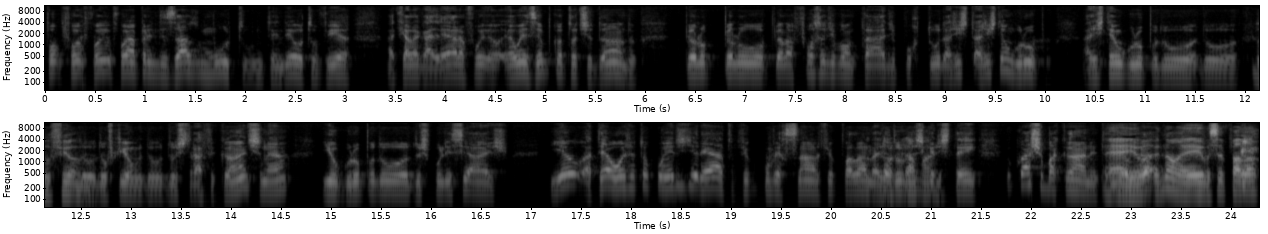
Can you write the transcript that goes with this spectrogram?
fo- foi, foi, foi um aprendizado mútuo, entendeu? Tu vê aquela galera, foi, é um exemplo que eu estou te dando pelo, pelo, pela força de vontade, por tudo. A gente, a gente tem um grupo, a gente tem um grupo do, do, Do filme. do, do filme do- dos traficantes, né? E o grupo do- dos policiais. E eu, até hoje, eu tô com eles direto, fico conversando, fico falando as dúvidas que mais. eles têm. Eu acho bacana, entendeu? É, eu, cara? não, é, você falou,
